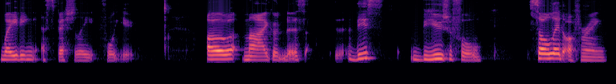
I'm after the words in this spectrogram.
waiting especially for you. Oh my goodness. This beautiful soul led offering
